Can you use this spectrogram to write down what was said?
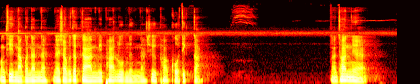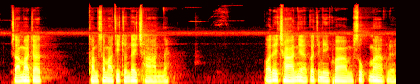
บางทีหนักกว่านั้นนะในสาวพุทธการมีพระรูปหนึ่งนะชื่อพระโคติกะ ท่านเนี่ยสามารถจะทำสมาธิจนได้ฌานนะ พอได้ฌานเนี่ยก็จะมีความสุขมากเลย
